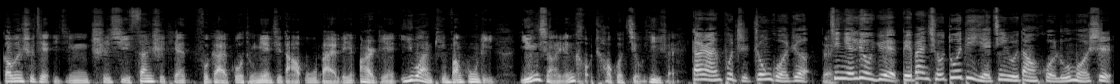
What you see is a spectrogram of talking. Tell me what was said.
高温事件已经持续三十天，覆盖国土面积达五百零二点一万平方公里，影响人口超过九亿人。当然，不止中国热，今年六月，北半球多地也进入到火炉模式，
